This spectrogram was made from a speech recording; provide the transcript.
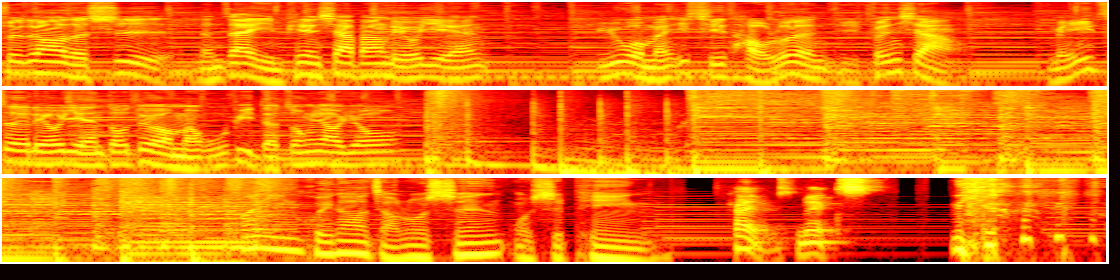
最重要的是，能在影片下方留言，与我们一起讨论与分享。每一则留言都对我们无比的重要哟。欢迎回到角落声，我是 Pin。嗨，我是 Max。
